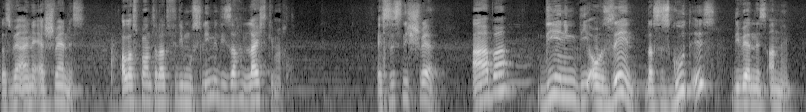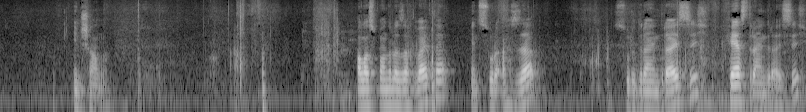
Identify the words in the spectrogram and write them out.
Das wäre eine Erschwernis. Allah ta'ala hat für die Muslime die Sachen leicht gemacht. Es ist nicht schwer. Aber diejenigen, die auch sehen, dass es gut ist, die werden es annehmen. Inshallah. Allah subhanahu wa sagt weiter in Surah Ahzab, Surah 33, Vers 33.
